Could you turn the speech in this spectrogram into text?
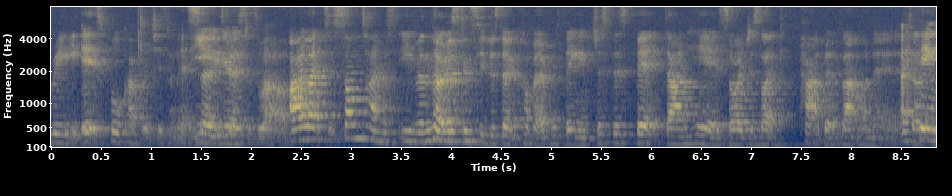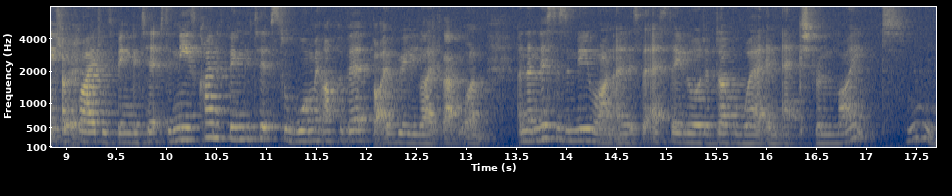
really, it's full coverage, isn't it? So you use good. this as well. I like to sometimes, even though those concealers don't cover everything, it's just this bit down here, so I just like pat a bit of that on it. and it I think applied with fingertips. It needs kind of fingertips to warm it up a bit, but I really like that one. And then this is a new one, and it's the Estee Lauder Double Wear in Extra Light. Ooh.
